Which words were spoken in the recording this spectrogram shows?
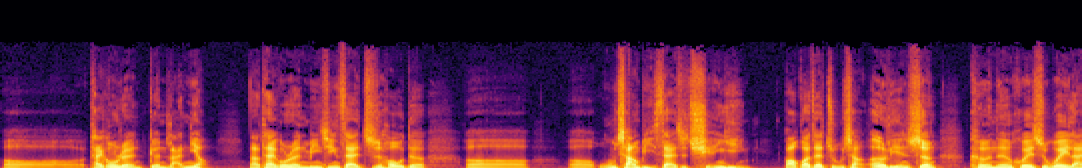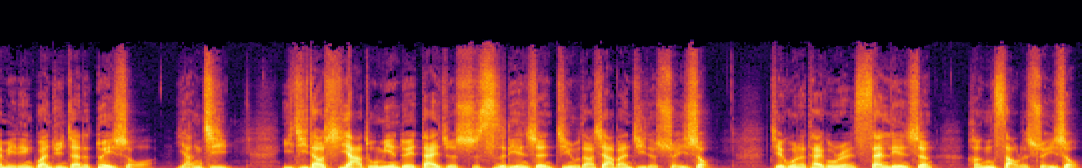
呃太空人跟蓝鸟。那太空人明星赛之后的呃呃五场比赛是全赢，包括在主场二连胜，可能会是未来美联冠军战的对手啊，洋基，以及到西雅图面对带着十四连胜进入到下半季的水手。结果呢，太空人三连胜横扫了水手。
